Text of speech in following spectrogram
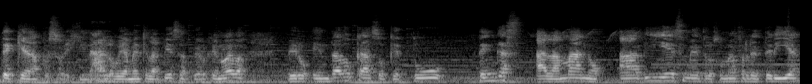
te queda pues original, obviamente la pieza, peor que nueva. Pero en dado caso que tú tengas a la mano a 10 metros una ferretería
